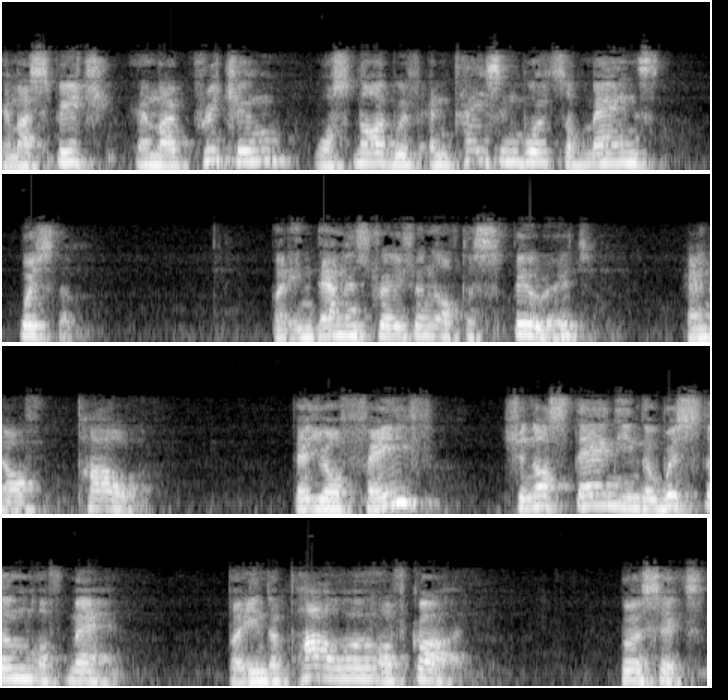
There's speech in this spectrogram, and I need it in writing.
And my speech and my preaching was not with enticing words of man's wisdom, but in demonstration of the Spirit and of power, that your faith should not stand in the wisdom of man, but in the power of God. Verse 6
